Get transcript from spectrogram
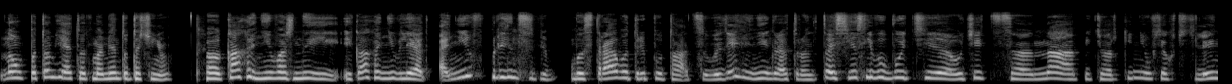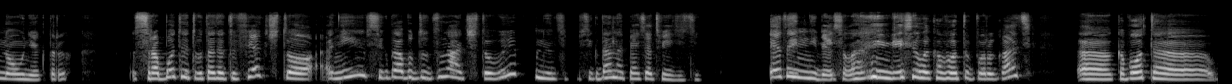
но потом я этот момент уточню. Э, как они важны и как они влияют. Они, в принципе, выстраивают репутацию. Вот здесь они играют роль. То есть, если вы будете учиться на пятерке, не у всех учителей, но у некоторых, сработает вот этот эффект, что они всегда будут знать, что вы, в принципе, всегда на пять ответите. Это им не весело. Им весело кого-то поругать, э, кого-то,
